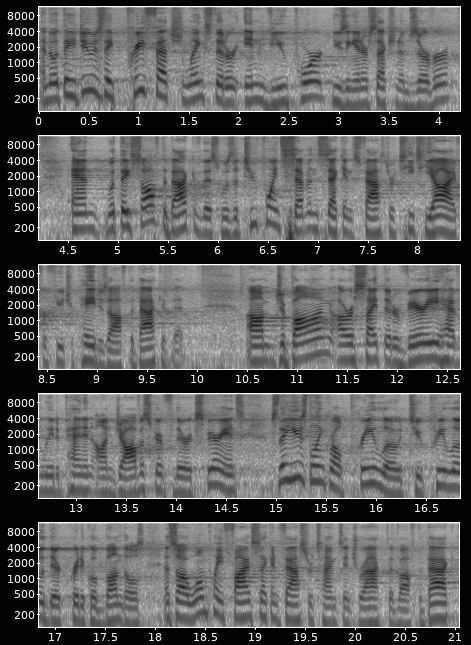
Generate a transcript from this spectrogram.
And what they do is they prefetch links that are in viewport using Intersection Observer. And what they saw off the back of this was a 2.7 seconds faster TTI for future pages off the back of it. Um, Jabong are a site that are very heavily dependent on JavaScript for their experience, so they used link rel preload to preload their critical bundles and saw a 1.5 second faster time to interactive off the back.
